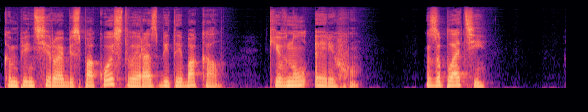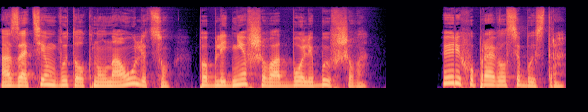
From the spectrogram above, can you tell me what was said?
компенсируя беспокойство и разбитый бокал. Кивнул Эриху. «Заплати». А затем вытолкнул на улицу побледневшего от боли бывшего. Эрих управился быстро,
